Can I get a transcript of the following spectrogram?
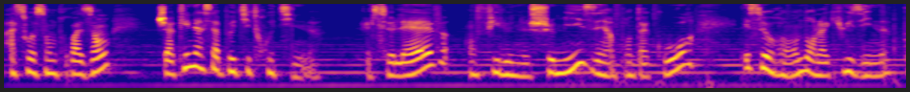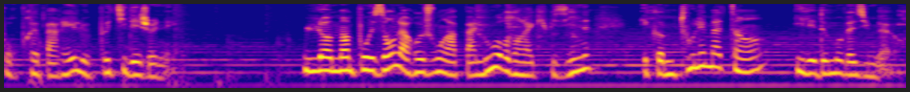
À 63 ans, Jacqueline a sa petite routine. Elle se lève, enfile une chemise et un pantacourt et se rend dans la cuisine pour préparer le petit déjeuner. L'homme imposant la rejoint à pas lourd dans la cuisine et comme tous les matins, il est de mauvaise humeur.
